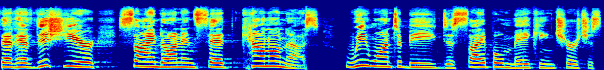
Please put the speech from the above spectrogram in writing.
that have this year signed on and said, Count on us. We want to be disciple making churches,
